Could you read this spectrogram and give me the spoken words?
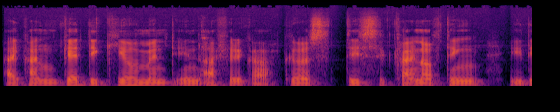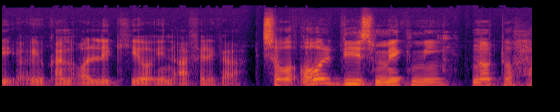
I can get the curement in Africa because this kind of thing you can only cure in Africa. So all this make me not to have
